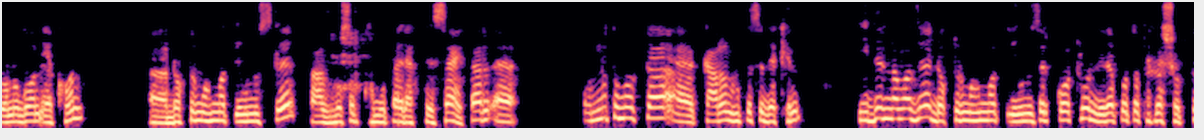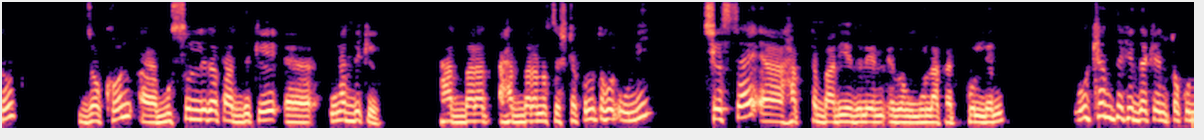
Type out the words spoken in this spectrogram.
জনগণ এখন ডক্টর মোহাম্মদ ইউনুসকে পাঁচ বছর ক্ষমতায় রাখতে চায়। তার অন্যতম একটা কারণ হতেছে, দেখেন, ঈদের নামাজে ডক্টর মোহাম্মদ ইউনুসের কঠোর নিরাপত্তা থাকা সত্ত্বেও যখন মুসল্লিরা তার দিকে ওনার দিকে হাত বাড়া, হাত বাড়ানোর চেষ্টা করল, তখন উনি স্বেচ্ছায় হাতটা বাড়িয়ে দিলেন এবং মোলাকাত করলেন। ওইখান থেকে দেখেন তখন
